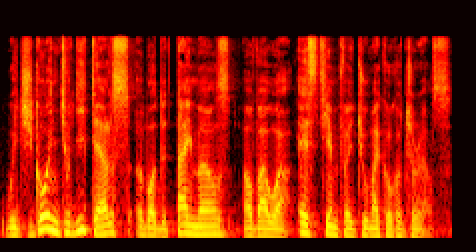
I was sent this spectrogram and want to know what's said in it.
which go into details about the timers of our STM32 microcontrollers.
